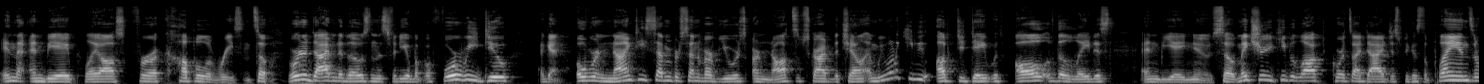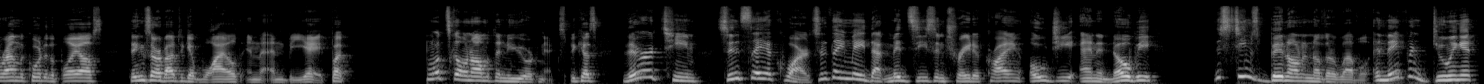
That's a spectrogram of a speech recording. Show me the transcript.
in the NBA playoffs for a couple of reasons. So we're going to dive into those in this video. But before we do, Again, over 97% of our viewers are not subscribed to the channel, and we want to keep you up to date with all of the latest NBA news. So make sure you keep it locked Courtside Digest because the play-ins around the court of the playoffs, things are about to get wild in the NBA. But what's going on with the New York Knicks? Because they're a team, since they acquired, since they made that midseason trade acquiring OG Anunoby, this team's been on another level, and they've been doing it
